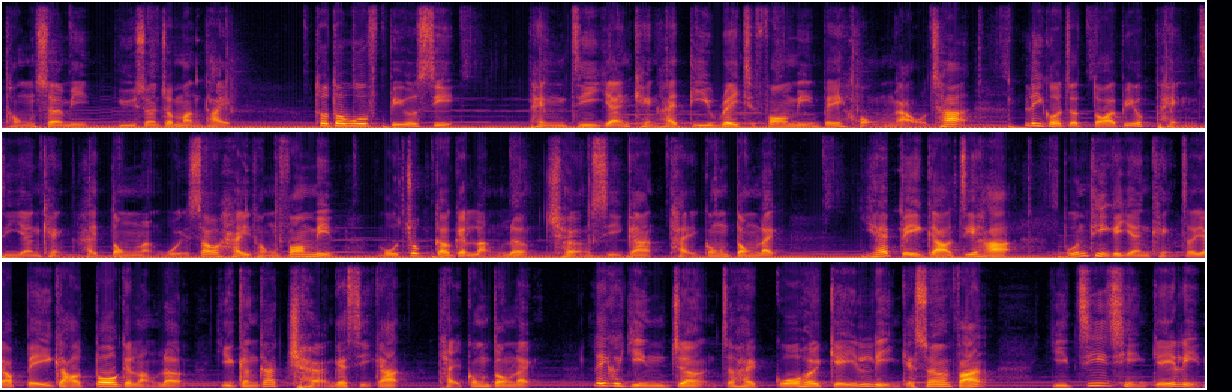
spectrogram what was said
統上面遇上咗問題。Toto Wolf 表示，平治引擎喺 derate 方面比紅牛差。呢個就代表平治引擎喺動能回收系統方面冇足夠嘅能量長時間提供動力，而喺比較之下，本田嘅引擎就有比較多嘅能量以更加長嘅時間提供動力。呢個現象就係過去幾年嘅相反，而之前幾年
